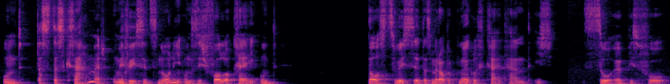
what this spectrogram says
Und das, das sehen wir. Und wir wissen es noch nicht. Und es ist voll okay. Und das zu wissen, dass wir aber die Möglichkeit haben, ist so etwas von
